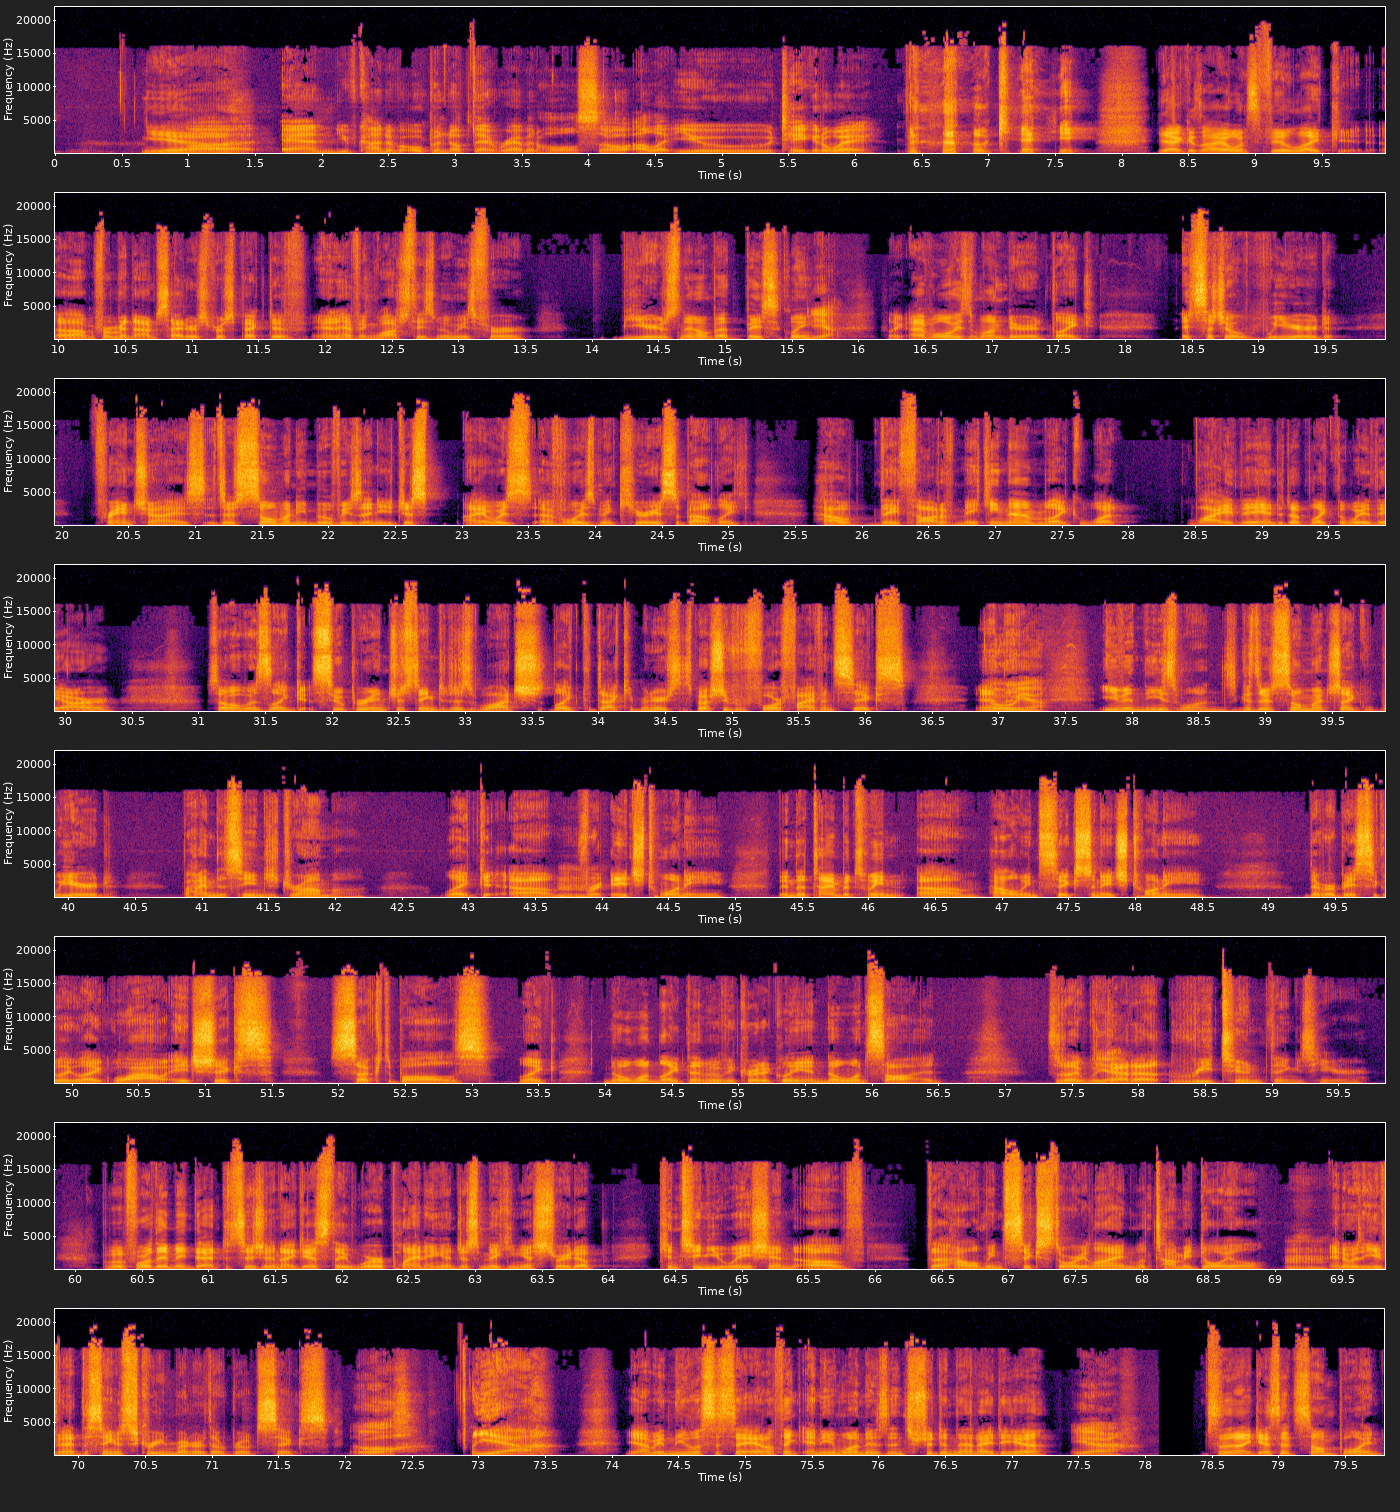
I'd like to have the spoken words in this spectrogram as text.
Yeah. Uh, and you've kind of opened up that rabbit hole, so I'll let you take it away. okay. Yeah, because I always feel like, um, from an outsider's perspective, and having watched these movies for years now, but basically, Yeah. like I've always wondered, like it's such a weird franchise. There's so many movies, and you just, I always, I've always been curious about like how they thought of making them, like what, why they ended up like the way they are. So it was like super interesting to just watch like the documentaries, especially for four, five, and six. And Oh, yeah. even these ones because there's so much like weird behind the scenes drama. Like um, Mm-hmm. for H twenty, in the time between um, Halloween six and H twenty, they were basically like, "Wow, H six sucked balls." Like no one liked that movie critically, and no one saw it. So like we Yeah. gotta retune things here. But before they made that decision, I guess they were planning on just making a straight up continuation of the Halloween six storyline with Tommy Doyle, Mhm. and it was even had the same screenwriter that wrote six. Ugh. Yeah, yeah. I mean, needless to say, I don't think anyone is interested in that idea. Yeah. So then I guess at some point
